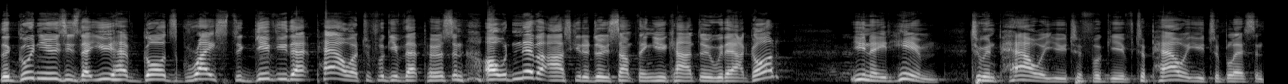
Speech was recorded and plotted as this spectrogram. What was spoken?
The good news is that you have God's grace to give you that power to forgive that person. I would never ask you to do something you can't do without God. You need Him to empower you to forgive, to power you to bless. And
